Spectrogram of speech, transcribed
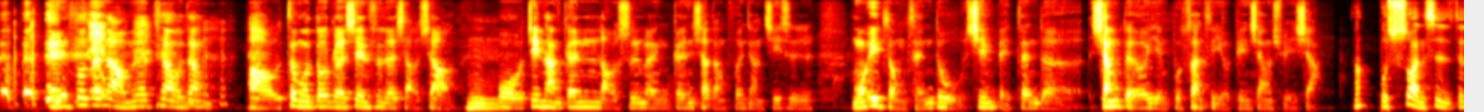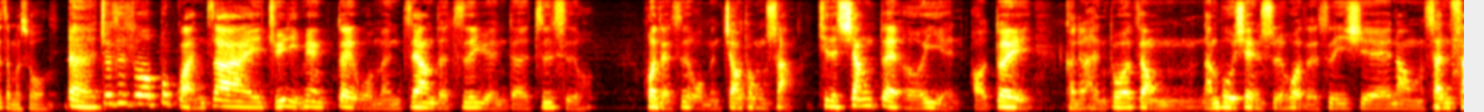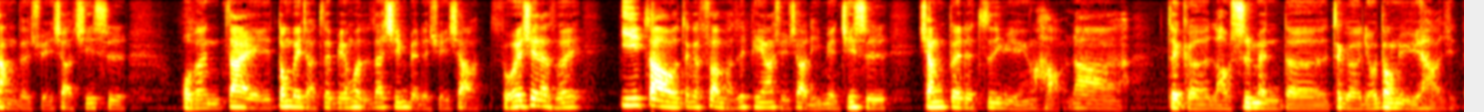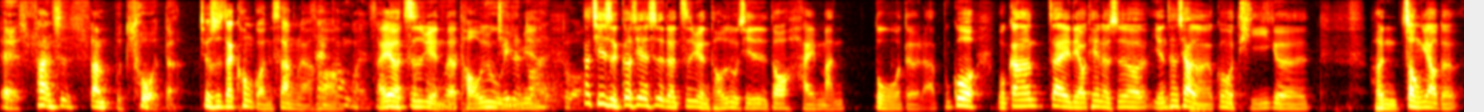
哎、欸，说真的，我们像我这样跑这么多个县市的小校，嗯，我经常跟老师们、跟校长分享，其实某一种程度，新北真的相对而言不算是有偏乡学校啊，不算是，这怎么说？呃，就是说，不管在局里面对我们这样的资源的支持，或者是我们交通上，其实相对而言，哦，对。可能很多这种南部县市或者是一些那种山上的学校，其实我们在东北角这边或者在新北的学校，所谓现在所谓依照这个算法是偏乡学校里面，其实相对的资源好，那这个老师们的这个流动率也好，呃，算是算不错的，就是在控管上了哈，还有资源的投入里面，很多。那其实各县市的资源投入其实都还蛮。多的啦，不过我刚刚在聊天的时候，严昌校长有跟我提一个很重要的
